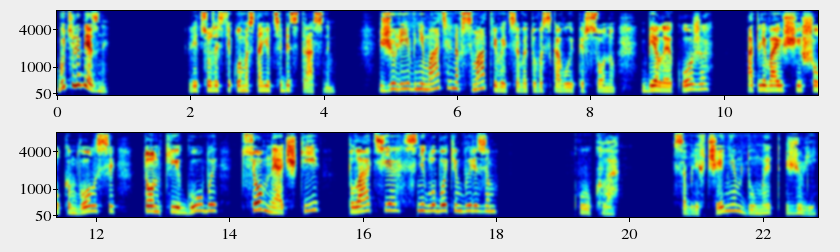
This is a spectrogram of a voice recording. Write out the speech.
Будьте любезны!» Лицо за стеклом остается бесстрастным. Жюли внимательно всматривается в эту восковую персону. Белая кожа, отливающие шелком волосы, тонкие губы темные очки, платье с неглубоким вырезом. Кукла. С облегчением думает Жюли.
